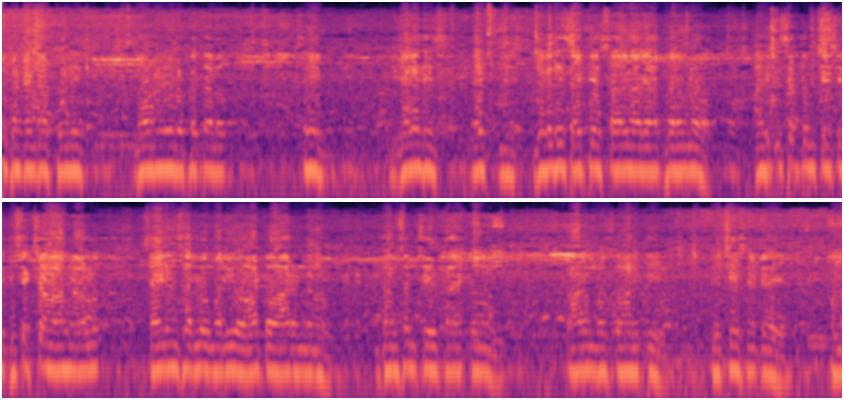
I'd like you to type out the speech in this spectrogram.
సూపరింటెండెంట్ ఆఫ్ పోలీస్ గౌరవనీయులు పెద్దలు శ్రీ జగదీష్ జగదీష్ ఐపీఎస్ సార్ గారి ఆధ్వర్యంలో అధిక శబ్దం చేసే ద్విచక్ష వాహనాలు సైలెన్సర్లు మరియు ఆటో ఆరంలను ధ్వంసం చేయు కార్యక్రమం ప్రారంభోత్సవానికి విచ్చేసినట్టు మన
